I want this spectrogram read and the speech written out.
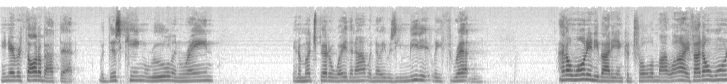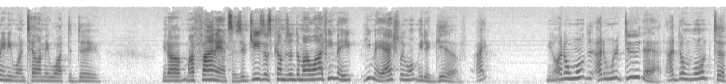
He never thought about that. Would this king rule and reign in a much better way than I would? know? he was immediately threatened. I don't want anybody in control of my life. I don't want anyone telling me what to do you know, my finances. If Jesus comes into my life, he may, he may actually want me to give. I, you know, I don't want to, I don't want to do that. I don't want to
